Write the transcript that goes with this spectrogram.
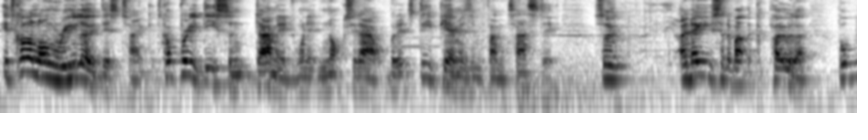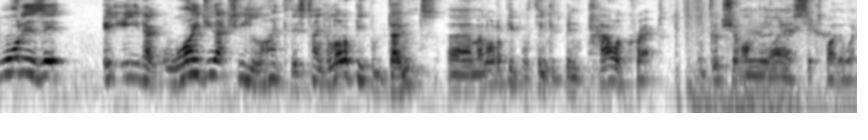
it's got a long reload, this tank. It's got pretty decent damage when it knocks it out, but its DPM isn't fantastic. So I know you said about the Cupola, but what is it? You know, why do you actually like this tank? A lot of people don't. Um, a lot of people think it's been power crept. A good shot on the IS6, by the way.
